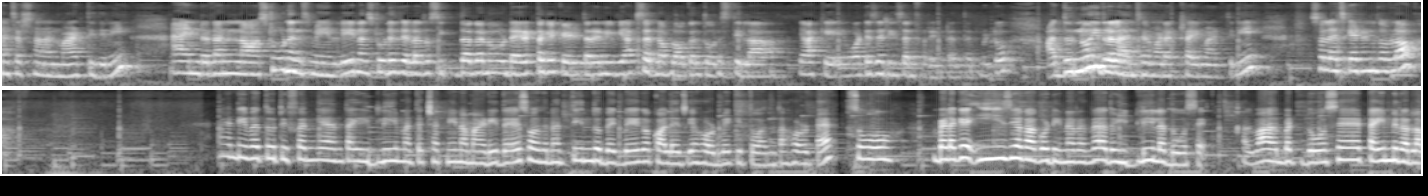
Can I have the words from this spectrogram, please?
ಆನ್ಸರ್ಸ್ನ ನಾನು ಮಾಡ್ತಿದ್ದೀನಿ. ಆ್ಯಂಡ್ ನನ್ನ ಸ್ಟೂಡೆಂಟ್ಸ್ ಮೇನ್ಲಿ ನನ್ನ ಸ್ಟೂಡೆಂಟ್ಸ್ ಎಲ್ಲರೂ ಸಿಕ್ಕಿದಾಗೂ ಡೈರೆಕ್ಟಾಗೆ ಕೇಳ್ತಾರೆ, ನೀವು ಯಾಕೆ ಸರ್ ನಾವು ಬ್ಲಾಗಲ್ಲಿ ತೋರಿಸ್ತಿಲ್ಲ? ಯಾಕೆ? What is the reason for it ಅಂತ ಅಂದ್ಬಿಟ್ಟು ಅದನ್ನು ಇದರಲ್ಲಿ ಆನ್ಸರ್ ಮಾಡೋಕ್ಕೆ ಟ್ರೈ ಮಾಡ್ತೀನಿ. So let's get in the blog and ಇವತ್ತು ಟಿಫನ್ಗೆ ಅಂತ ಇಡ್ಲಿ ಮತ್ತು ಚಟ್ನಿನ ಮಾಡಿದ್ದೆ. ಸೊ ಅದನ್ನು ತಿಂದು ಬೇಗ ಬೇಗ ಕಾಲೇಜ್ಗೆ ಹೊರಡಬೇಕಿತ್ತು ಅಂತ ಹೊರಟೆ. ಸೊ ಬೆಳಗ್ಗೆ ಈಸಿಯಾಗಿ ಆಗೋ ಡಿನ್ನರ್ ಅಂದರೆ ಅದು ಇಡ್ಲಿ ಇಲ್ಲ ದೋಸೆ, ಅಲ್ವಾ? ಬಟ್ ದೋಸೆ ಟೈಮ್ ಇರಲ್ಲ,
